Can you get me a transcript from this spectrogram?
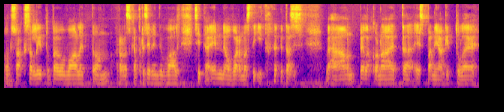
on Saksan liittopäivävaalit, on Ranskan presidentinvaalit. Sitä ennen on varmasti, tai siis vähän on pelkona, että Espanjaankin tulee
